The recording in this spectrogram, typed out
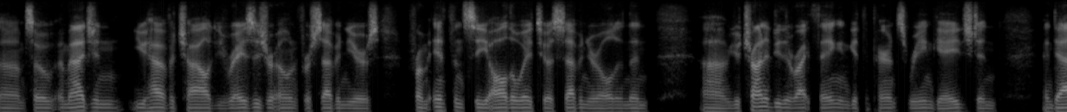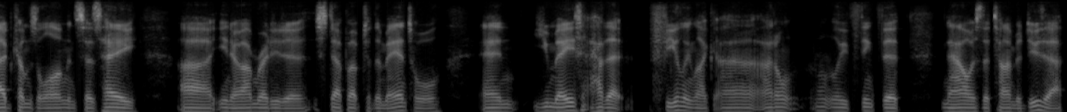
Um, so imagine you have a child you raise as your own for seven years from infancy all the way to a seven year old. And then uh, you're trying to do the right thing and get the parents re-engaged and, and dad comes along and says, Hey, uh, you know, I'm ready to step up to the mantle. And you may have that feeling like, uh, I don't, I don't really think that now is the time to do that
